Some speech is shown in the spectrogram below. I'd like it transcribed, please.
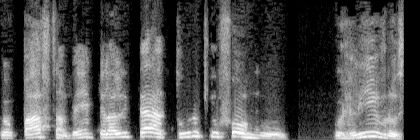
eu passo também pela literatura que o formou. Os livros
